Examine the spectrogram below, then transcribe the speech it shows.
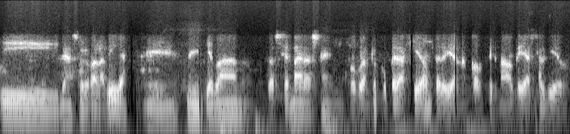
y le han salvado la vida. Eh, llevan dos semanas en un poco recuperación, pero ya no han confirmado que ya salió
